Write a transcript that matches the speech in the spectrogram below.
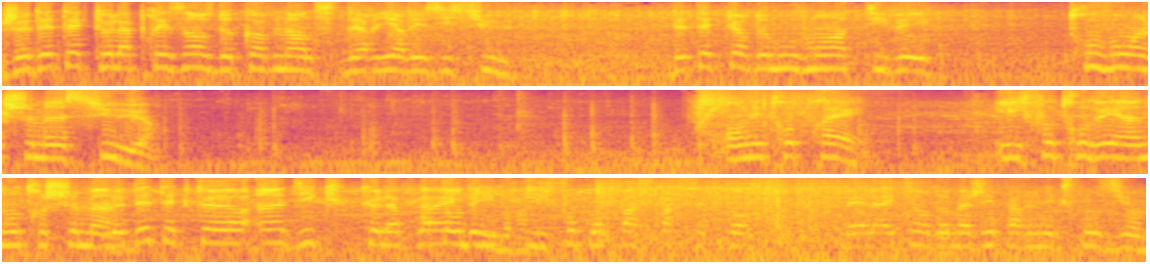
Je détecte la présence de Covenants derrière les issues. Détecteur de mouvement activé. Trouvons un chemin sûr. On est trop près. Il faut trouver un autre chemin. Le détecteur indique que la voie est libre. Il faut qu'on passe par cette porte. Mais elle a été endommagée par une explosion.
